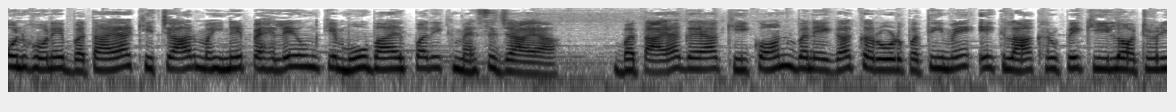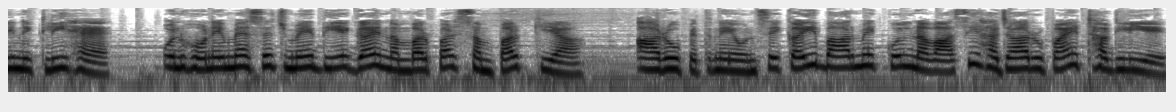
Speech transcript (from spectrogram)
उन्होंने बताया कि चार महीने पहले उनके मोबाइल पर एक मैसेज आया। बताया गया कि कौन बनेगा करोड़पति में एक लाख रुपए की लॉटरी निकली है। उन्होंने मैसेज में दिए गए नंबर पर संपर्क किया। आरोपित ने उनसे कई बार में कुल नवासी हज़ार रूपए ठग लिए।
